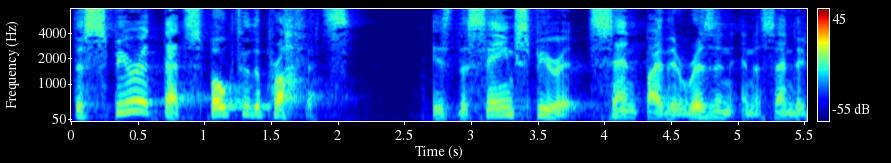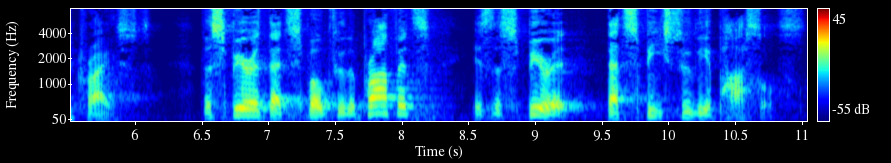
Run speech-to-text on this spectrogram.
the Spirit that spoke through the prophets is the same Spirit sent by the risen and ascended Christ. The Spirit that spoke through the prophets is the Spirit that speaks through the apostles.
